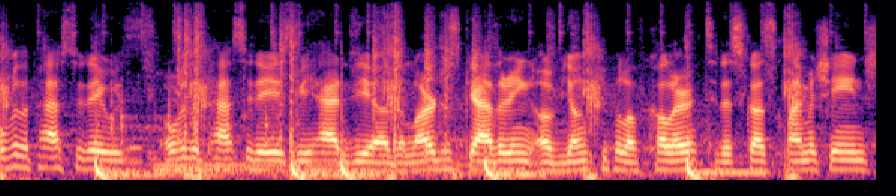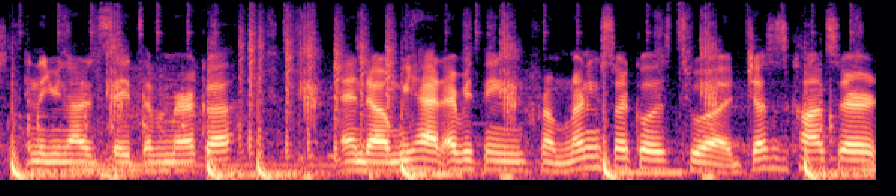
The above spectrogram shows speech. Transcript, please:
over the past two days, over the past two days, we had the uh, the largest gathering of young people of color to discuss climate change in the United States of America, and um, we had everything from learning circles to a justice concert,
